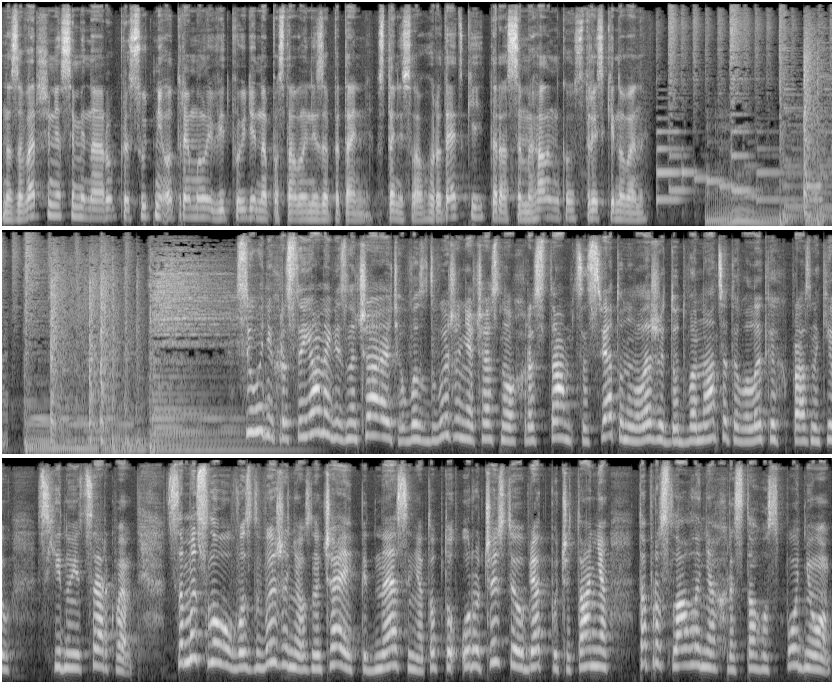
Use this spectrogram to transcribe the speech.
На завершення семінару присутні отримали відповіді на поставлені запитання. Станіслав Городецький, Тарас Семигаленко, Стрийські новини. Сьогодні християни відзначають воздвиження чесного Христа. Це свято належить до 12 великих праздників Східної церкви. Саме слово воздвиження означає піднесення, тобто урочистий обряд почитання та прославлення Христа Господнього.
